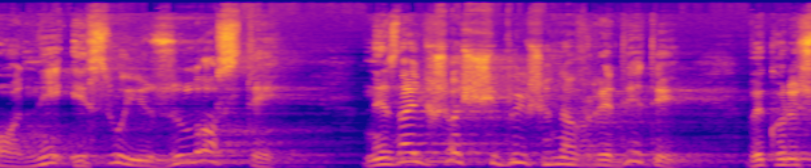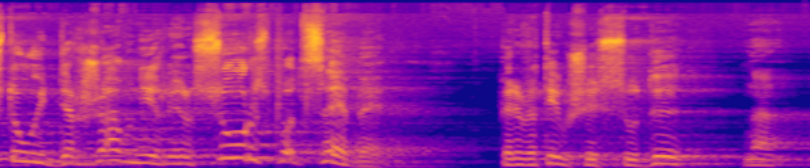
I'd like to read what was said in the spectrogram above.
Вони із свої злости не знають, що ще більше навредити, використовують державний ресурс під себе, перевративши суди на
